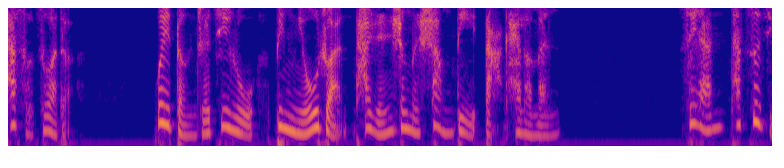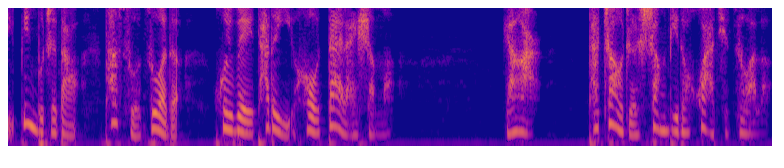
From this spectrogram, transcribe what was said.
他所做的，为等着进入并扭转他人生的上帝打开了门。虽然他自己并不知道他所做的会为他的以后带来什么，然而他照着上帝的话去做了。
